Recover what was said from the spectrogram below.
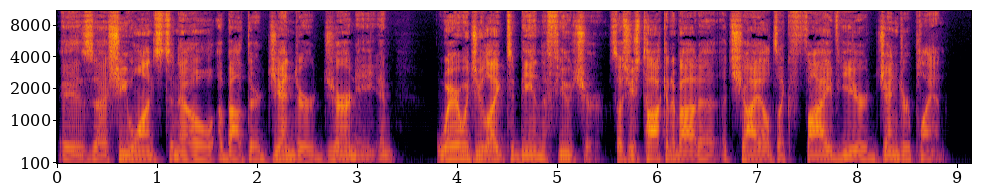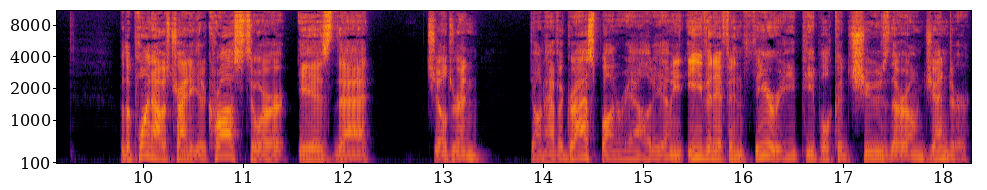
is uh, she wants to know about their gender journey and where would you like to be in the future. So she's talking about a, a child's like five year gender plan. But the point I was trying to get across to her is that children don't have a grasp on reality. I mean, even if in theory people could choose their own gender,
